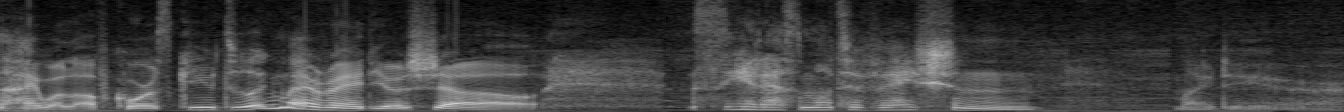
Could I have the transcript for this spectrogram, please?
I will, of course, keep doing my radio show. See it as motivation, my dear.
